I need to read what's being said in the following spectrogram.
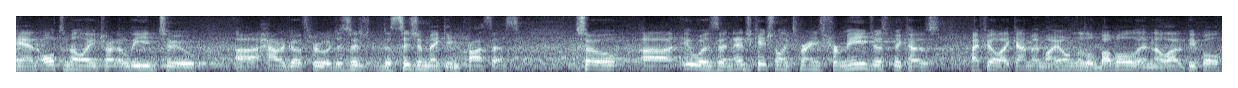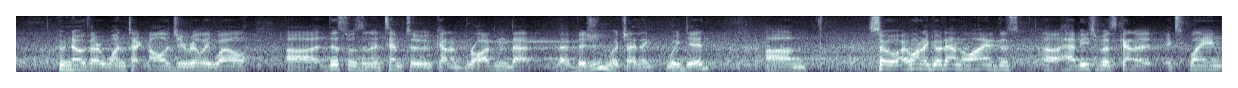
and ultimately try to lead to uh, how to go through a decision, making process. So uh, it was an educational experience for me just because I feel like I'm in my own little bubble and a lot of people who know their one technology really well. Uh, this was an attempt to kind of broaden that, that vision, which I think we did. Um, so I want to go down the line and just uh, have each of us kind of explain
